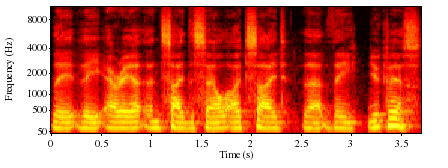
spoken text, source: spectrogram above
the, the area inside the cell outside the, the nucleus.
